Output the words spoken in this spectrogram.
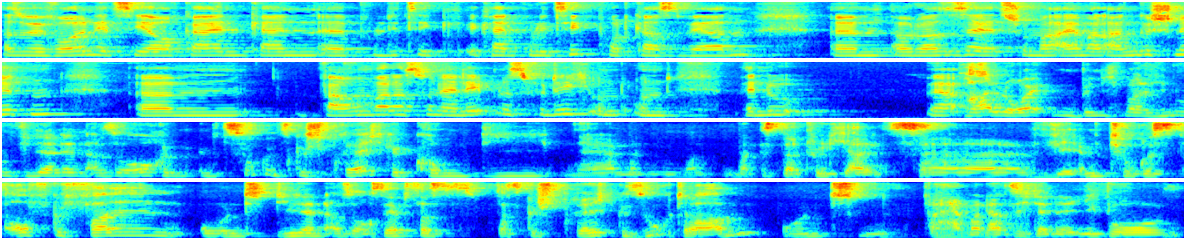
also wir wollen jetzt hier auch kein, kein äh, Politik, kein Politik-Podcast werden, ähm, aber du hast es ja jetzt schon mal einmal angeschnitten. Ähm, warum war das so ein Erlebnis für dich? Und, und wenn du ja. ein paar Leuten bin ich mal hin und wieder dann also auch im, im Zug ins Gespräch gekommen, die, naja, man, man, man ist natürlich als äh, WM-Tourist aufgefallen und die dann also auch selbst das, das Gespräch gesucht haben. Und naja, man hat sich dann irgendwo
